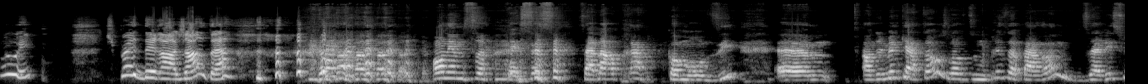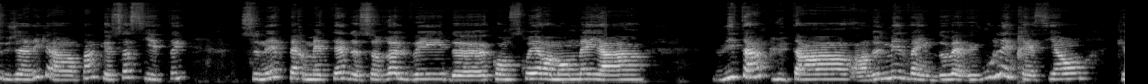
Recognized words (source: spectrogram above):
Oui, oui. Je peux être dérangeante, hein? On aime ça. Ça, ça en prend, comme on dit. Euh, en 2014, lors d'une prise de parole, vous avez suggéré qu'en tant que société, s'unir permettait de se relever, de construire un monde meilleur. Huit ans plus tard, en 2022, avez-vous l'impression que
